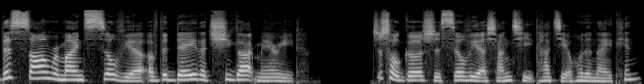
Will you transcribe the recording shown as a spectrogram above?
This song reminds Sylvia of the day that she got married。这首歌使 Sylvia 想起她结婚的那一天。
